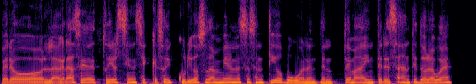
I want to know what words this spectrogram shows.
Pero la gracia de estudiar ciencia es que soy curioso también en ese sentido, pues bueno, en, temas interesantes y toda la weá.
